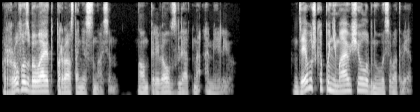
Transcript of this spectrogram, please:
Руфус бывает просто несносен. Он перевел взгляд на Амелию. Девушка, понимающе улыбнулась в ответ.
